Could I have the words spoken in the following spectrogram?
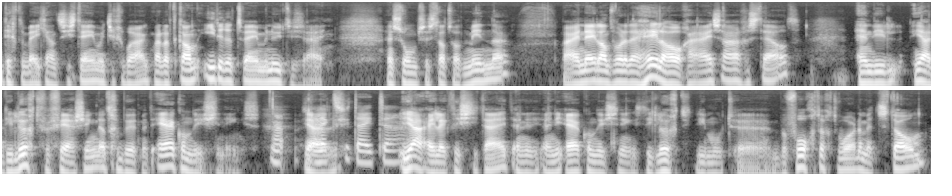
ligt een beetje aan het systeem wat je gebruikt, maar dat kan iedere twee minuten zijn. En soms is dat wat minder. Maar in Nederland worden er hele hoge eisen aangesteld. En die, ja, die luchtverversing, dat gebeurt met airconditionings. Ja, dus ja elektriciteit. Uh... Ja, elektriciteit. En, en die airconditionings, die lucht, die moet uh, bevochtigd worden met stoom.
